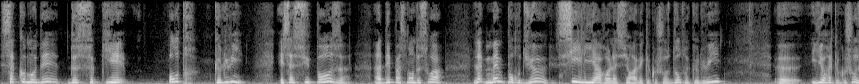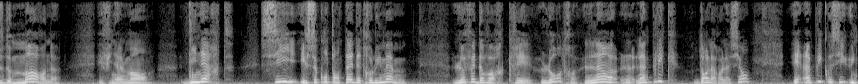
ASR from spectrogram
s'accommoder de ce qui est autre que lui. Et ça suppose un dépassement de soi. Même pour Dieu, s'il y a relation avec quelque chose d'autre que lui, euh, il y aurait quelque chose de morne et finalement d'inerte s'il il se contentait d'être lui-même le fait d'avoir créé l'autre l'implique dans la relation et implique aussi une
